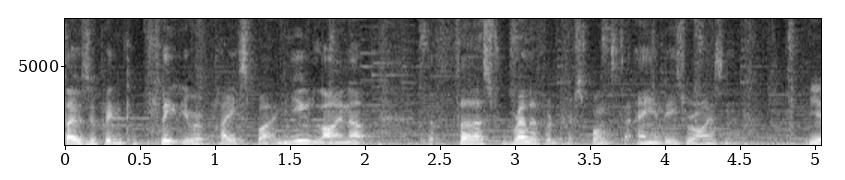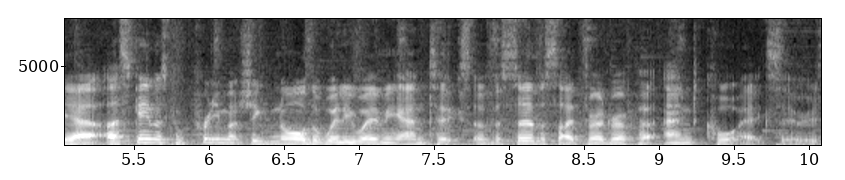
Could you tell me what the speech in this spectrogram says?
those have been completely replaced by a new lineup, the first relevant response to AMD's Ryzen. Yeah, us gamers can pretty much ignore the willy-waving antics of the server-side Threadripper and Core X series.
